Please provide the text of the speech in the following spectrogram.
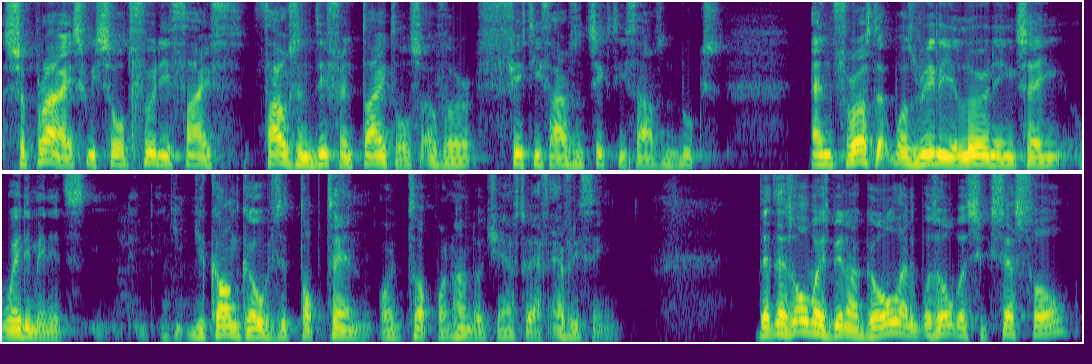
surprise, we sold 35,000 different titles over 50,000, 60,000 books. And for us, that was really a learning saying, wait a minute, you can't go with the top 10 or the top 100. You have to have everything. That has always been our goal and it was always successful.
